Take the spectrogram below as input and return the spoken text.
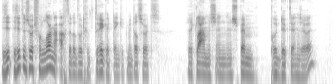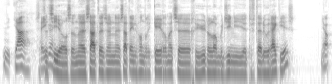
Er zit, er zit een soort verlangen achter, dat wordt getriggerd, denk ik, met dat soort reclames en, en spamproducten en zo, hè? Ja, zeker. Dat zie je wel eens. Dan eh, staat, er zo'n, eh, staat een of andere kerel met zijn gehuurde Lamborghini te vertellen hoe rijk die is. Ja.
